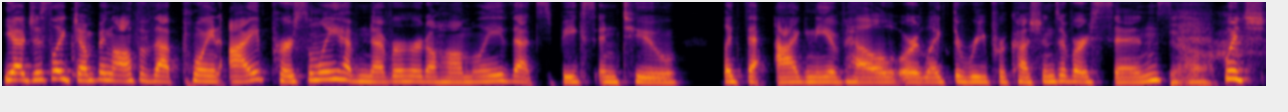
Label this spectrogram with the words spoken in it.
Yeah, just like jumping off of that point, I personally have never heard a homily that speaks into like the agony of hell or like the repercussions of our sins, Yeah. which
